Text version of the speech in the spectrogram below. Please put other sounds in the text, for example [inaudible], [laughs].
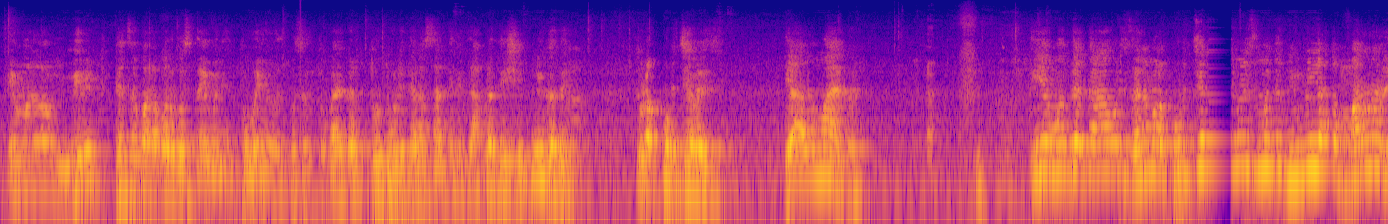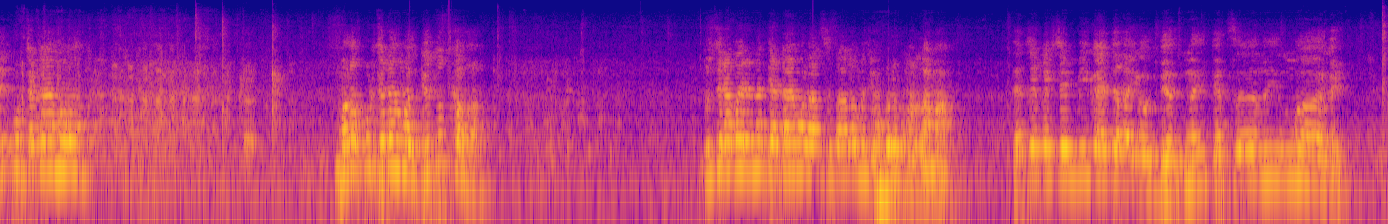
ते म्हणलं मिरिट त्याचं बरोबर बसत नाही म्हणे. तो यावेळेस बसल तो काय कर तू थोडी त्याला साथ दिली ते आपल्या देशीत निघत आहे. तुला पुढच्या वेळेस ते आलं माझ्याकडे. ते म्हणते काय वर्ष झालं मला पुढच्या वेळेस म्हणते मी आता मरणार आहे पुढच्या टायमाला मला पुढच्या टायमाला देतोच का दुसऱ्या बारीनं त्या टायमाला असं आलं म्हणजे हुकलक म्हणला मा. त्याच्यापेक्षा मी काय त्याला येऊन देत नाही त्याच नाही म नाही.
